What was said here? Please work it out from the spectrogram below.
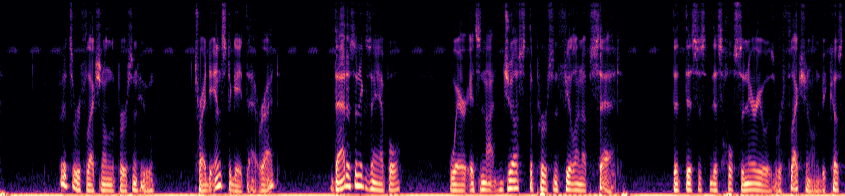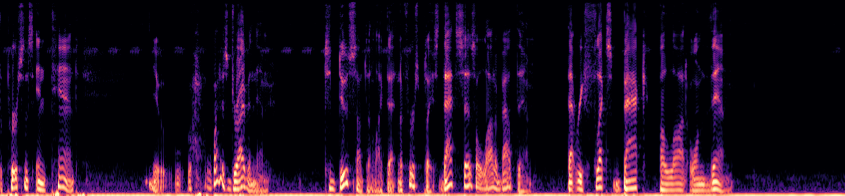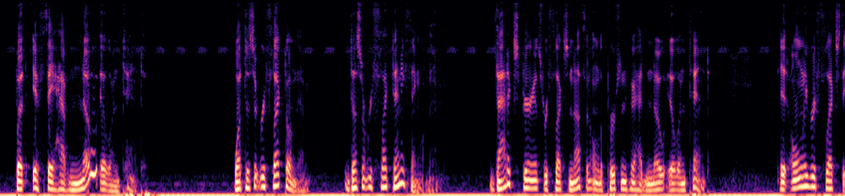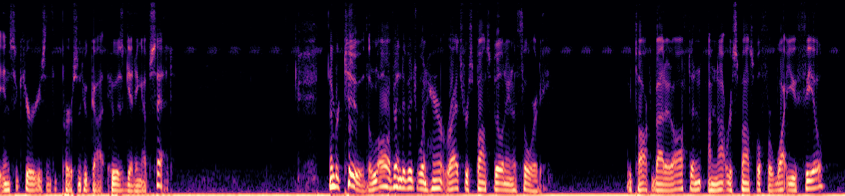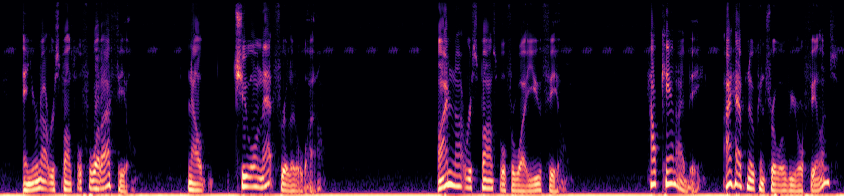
but it's a reflection on the person who tried to instigate that, right? That is an example where it's not just the person feeling upset that this is this whole scenario is a reflection on because the person's intent you know, what is driving them to do something like that in the first place. That says a lot about them. That reflects back a lot on them. But if they have no ill intent, what does it reflect on them? It doesn't reflect anything on them. That experience reflects nothing on the person who had no ill intent. It only reflects the insecurities of the person who got who is getting upset. Number two, the law of individual inherent rights, responsibility, and authority. We talk about it often. I'm not responsible for what you feel, and you're not responsible for what I feel. Now, chew on that for a little while. I'm not responsible for what you feel. How can I be? I have no control over your feelings.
